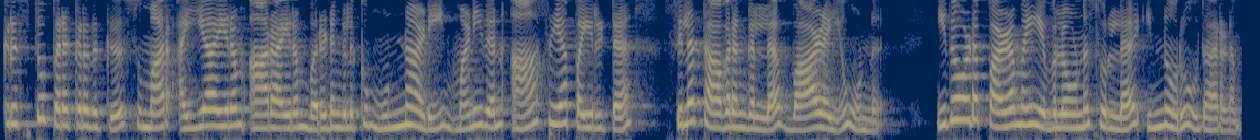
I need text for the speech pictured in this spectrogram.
கிறிஸ்து பிறக்கிறதுக்கு சுமார் ஐயாயிரம் ஆறாயிரம் வருடங்களுக்கு முன்னாடி மனிதன் ஆசையாக பயிரிட்ட சில தாவரங்களில் வாழையும் ஒன்று இதோட பழமை எவ்வளோன்னு சொல்ல இன்னொரு உதாரணம்.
